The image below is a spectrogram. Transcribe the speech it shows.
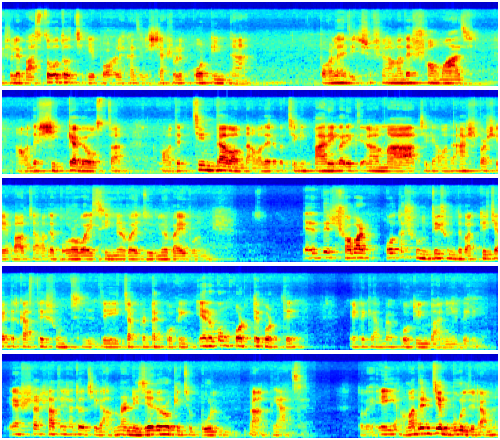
আসলে বাস্তবতা হচ্ছে কি, পড়ালেখা জিনিসটা আসলে কঠিন না। পড়ালেখা জিনিসটা আসলে আমাদের সমাজ, আমাদের শিক্ষা ব্যবস্থা আমাদের চিন্তা ভাবনা আমাদের হচ্ছে কি পারিবারিক মা, হচ্ছে কি আমাদের আশপাশে বা হচ্ছে আমাদের বড় ভাই সিনিয়র ভাই জুনিয়র ভাই, বোন, এদের সবার কথা শুনতে শুনতে বা টিচারদের কাছ থেকে শুনছি যে এই চ্যাপ্টারটা কঠিন, এরকম করতে করতে এটাকে আমরা কঠিন বানিয়ে ফেলি। এর সাথে সাথে হচ্ছে আমরা নিজেদেরও কিছু ভুল ভ্রান্তি আছে। তবে এই আমাদের যে ভুল, যেটা আমরা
